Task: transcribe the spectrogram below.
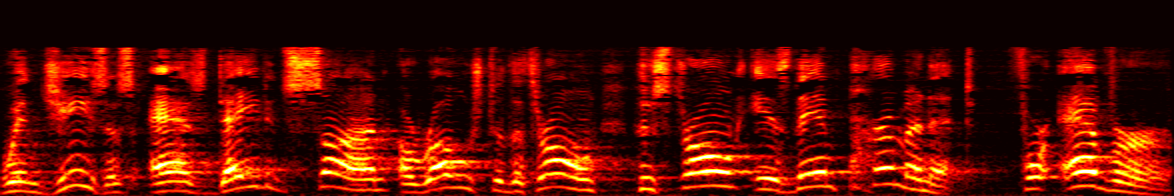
when Jesus, as David's son, arose to the throne, whose throne is then permanent forever,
